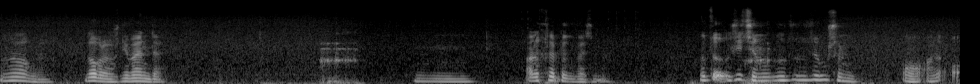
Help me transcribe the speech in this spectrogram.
No dobra. Dobra, już nie będę. Mm, ale chlebek wezmę. No to wiecie, no, no to, że muszę... O, ale o,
